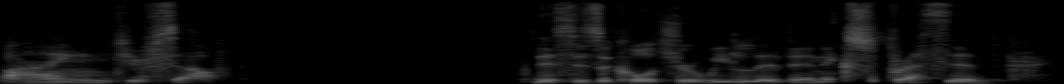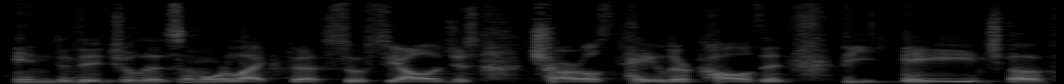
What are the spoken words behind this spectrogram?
Find yourself. This is a culture we live in, expressive individualism, or like the sociologist Charles Taylor calls it, the age of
